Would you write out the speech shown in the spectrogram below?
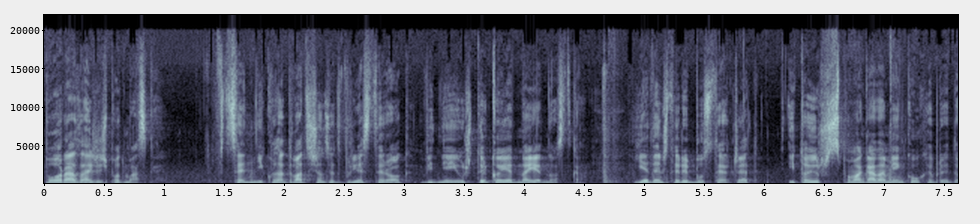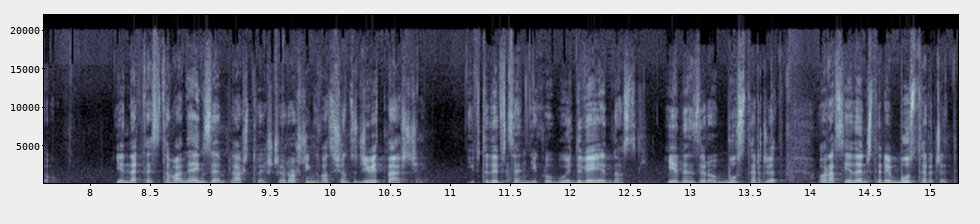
pora zajrzeć pod maskę. W cenniku na 2020 rok widnieje już tylko jedna jednostka. 1.4 Booster Jet i to już wspomagana miękką hybrydą. Jednak testowany egzemplarz to jeszcze rocznik 2019. I wtedy w cenniku były dwie jednostki. 1.0 Booster Jet oraz 1.4 Booster Jet,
